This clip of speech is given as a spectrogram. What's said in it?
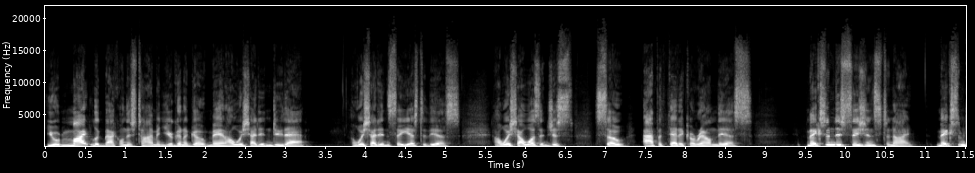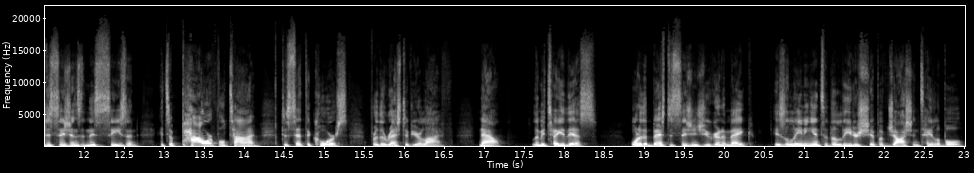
you might look back on this time and you're gonna go, man, I wish I didn't do that. I wish I didn't say yes to this. I wish I wasn't just so apathetic around this. Make some decisions tonight. Make some decisions in this season. It's a powerful time to set the course for the rest of your life. Now, let me tell you this one of the best decisions you're gonna make is leaning into the leadership of Josh and Taylor Bull.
